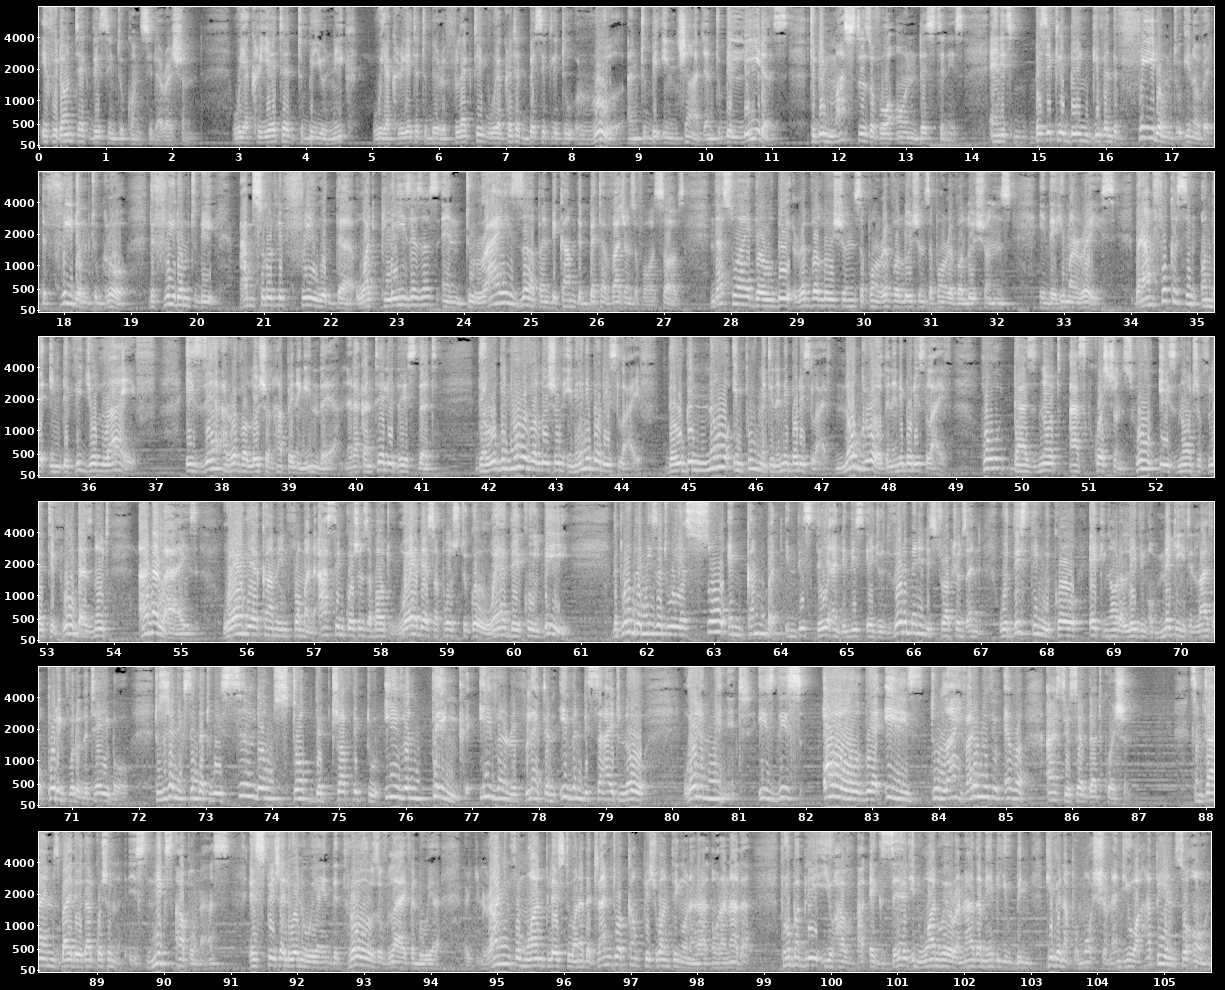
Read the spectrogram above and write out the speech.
if we don't take this into consideration. We are created to be unique. We are created to be reflective. We are created basically to rule and to be in charge and to be leaders, to be masters of our own destinies. And it's basically being given the freedom to innovate, the freedom to grow, the freedom to be absolutely free with the, what pleases us and to rise up and become the better versions of ourselves. And that's why there will be revolutions upon revolutions upon revolutions in the human race. But I'm focusing on the individual life. Is there a revolution happening in there? And I can tell you this that there will be no revolution in anybody's life. There will be no improvement in anybody's life, no growth in anybody's life who does not ask questions, who is not reflective, who does not analyze where they're coming from and asking questions about where they're supposed to go, where they could be. The problem is that we are so encumbered in this day and in this age with very many distractions and with this thing we call aching out a living or making it in life or putting food on the table to such an extent that we seldom stop the traffic to even think, even reflect, and even decide to know wait a minute, is this all there is to life? I don't know if you've ever asked yourself that question. Sometimes, by the way, that question sneaks up on us especially when we are in the throes of life and we are running from one place to another, trying to accomplish one thing on or another. Probably you have uh, excelled in one way or another. Maybe you've been given a promotion and you are happy and so on.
